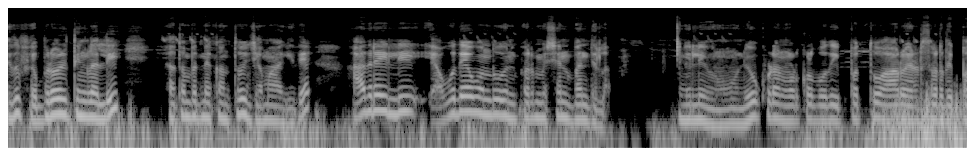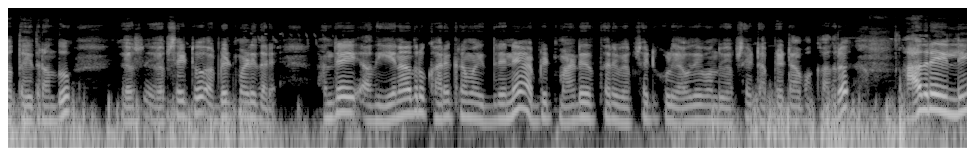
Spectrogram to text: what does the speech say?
ಇದು ಫೆಬ್ರವರಿ ತಿಂಗಳಲ್ಲಿ ಹತ್ತೊಂಬತ್ತನೇ ಕಂತು ಜಮಾ ಆಗಿದೆ. ಆದರೆ ಇಲ್ಲಿ ಯಾವುದೇ ಒಂದು ಇನ್ಫಾರ್ಮೇಷನ್ ಬಂದಿಲ್ಲ. ಇಲ್ಲಿ ನೀವು- ಕೂಡ ನೋಡ್ಕೊಳ್ಬೋದು ಇಪ್ಪತ್ತು ಆರು ಎರಡು ಸಾವಿರದ ಇಪ್ಪತ್ತೈದರಂದು ವೆಬ್ ವೆಬ್ಸೈಟು ಅಪ್ಡೇಟ್ ಮಾಡಿದ್ದಾರೆ. ಅಂದರೆ ಅದು ಏನಾದರೂ ಕಾರ್ಯಕ್ರಮ ಇದ್ರೇ ಅಪ್ಡೇಟ್ ಮಾಡಿರ್ತಾರೆ ವೆಬ್ಸೈಟ್ಗಳು, ಯಾವುದೇ ಒಂದು ವೆಬ್ಸೈಟ್ ಅಪ್ಡೇಟ್ ಆಗ್ಬೇಕಾದ್ರೆ. ಆದರೆ ಇಲ್ಲಿ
